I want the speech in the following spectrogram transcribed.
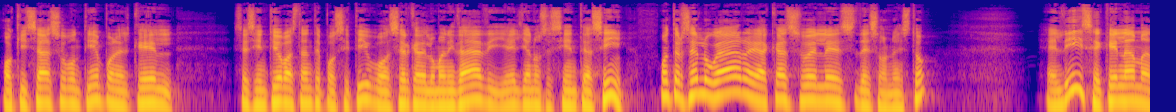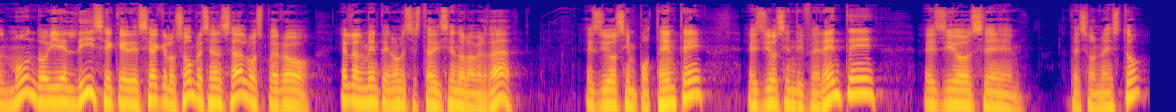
O quizás hubo un tiempo en el que él se sintió bastante positivo acerca de la humanidad y él ya no se siente así. En tercer lugar, ¿acaso él es deshonesto? Él dice que él ama al mundo y él dice que desea que los hombres sean salvos, pero él realmente no les está diciendo la verdad. ¿Es Dios impotente? ¿Es Dios indiferente? ¿Es Dios eh, deshonesto?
